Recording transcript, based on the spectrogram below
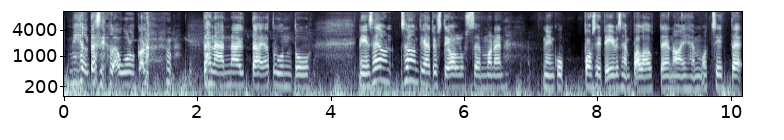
miltä siellä ulkona tänään näyttää ja tuntuu. Niin se on, se on tietysti ollut semmoinen niin kuin positiivisen palautteen aihe, mutta sitten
